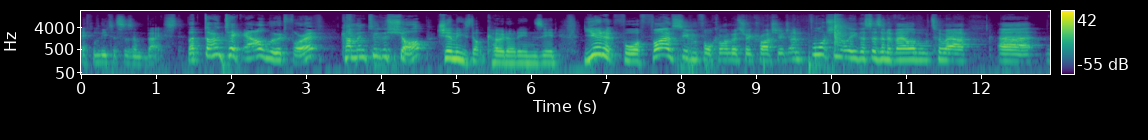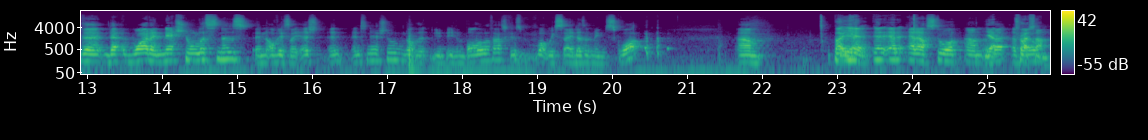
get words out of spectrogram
athleticism based. But don't take our word for it. Come into the shop. Gymeez.co.nz, Unit 4, 574 Colombo Street, Christchurch. Unfortunately, this isn't available to our uh, the, the wider national listeners and obviously ish, in, international. Not that you'd even bother with us because what we say doesn't mean squat. Um, but But yeah, yeah. at, at, at our store, um, Yeah. ava- Try some.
